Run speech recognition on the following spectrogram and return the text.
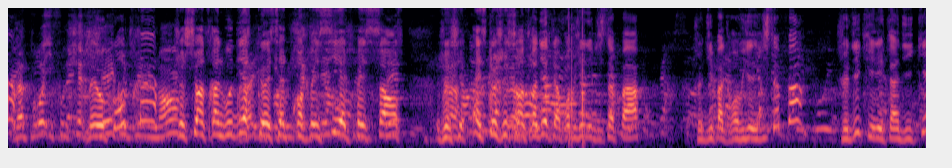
Voilà, pour eux, il faut chercher Mais au contraire, continuellement. je suis en train de vous dire Voilà, que il faut cette chercher, prophétie, elle fait sens. Je Voilà. Est-ce que je suis en train de dire que la prophétie n'existe pas? Je dis pas que la prophétie n'existe pas. Je dis qu'il est indiqué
